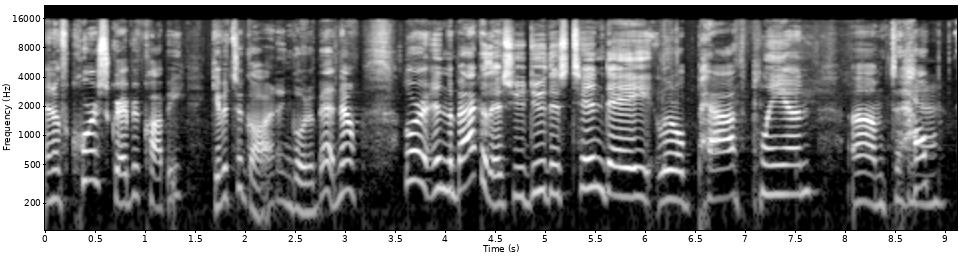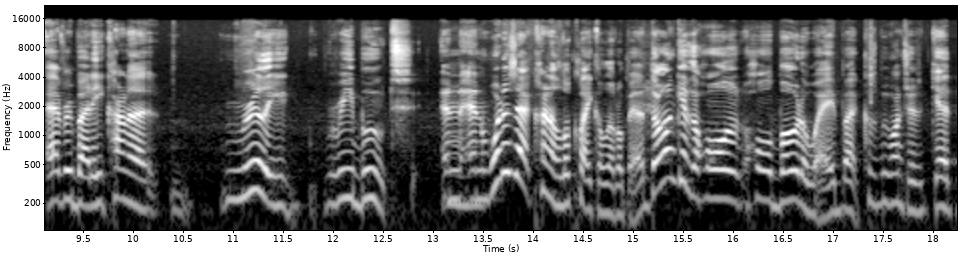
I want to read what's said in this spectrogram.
and of course, grab your copy, give it to God, and go to bed. Now, Laura, in the back of this, you do this 10-day little path plan um, to help yeah. everybody kind of really reboot and mm. and what does that kind of look like a little bit? Don't give the whole whole boat away, but because we want you to get.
